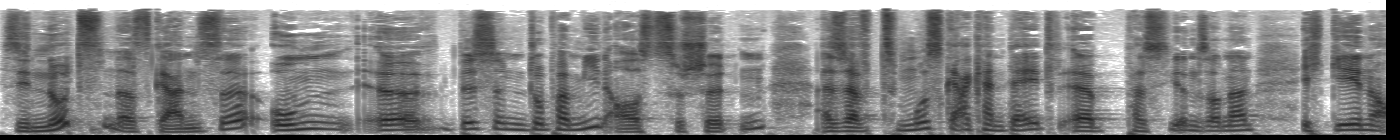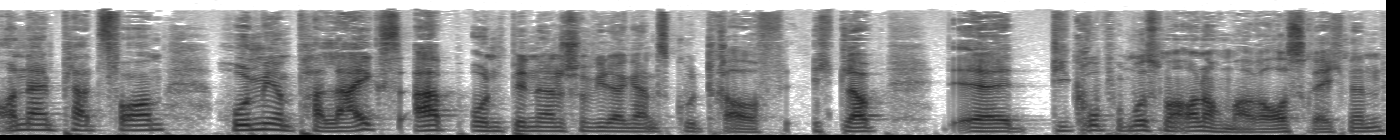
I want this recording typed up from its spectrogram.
sie nutzen das Ganze, um äh, ein bisschen Dopamin auszuschütten. Also da muss gar kein Date äh, passieren, sondern ich gehe in eine Online-Plattform, hole mir ein paar Likes ab und bin dann schon wieder ganz gut drauf. Ich glaube, äh, die Gruppe muss man auch noch mal rausrechnen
